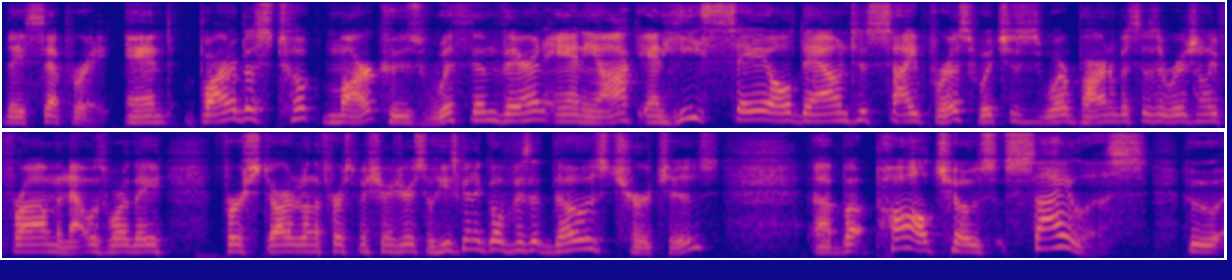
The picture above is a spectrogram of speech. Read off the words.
they separate. And Barnabas took Mark, who's with them there in Antioch, and he sailed down to Cyprus, which is where Barnabas is originally from, and that was where they first started on the first missionary journey. So he's going to go visit those churches. Uh, but Paul chose Silas, who,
